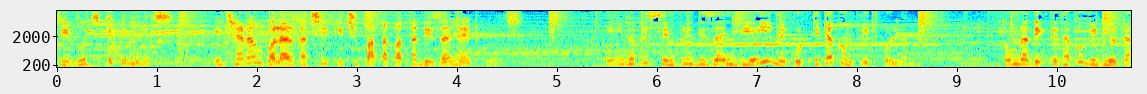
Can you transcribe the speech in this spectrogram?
ত্রিভুজ এঁকে নিয়েছি। এছাড়াও গলার কাছে কিছু পাতা পাতা ডিজাইন অ্যাড করেছি। এইভাবে সিম্পল ডিজাইন দিয়েই আমি কুর্তিটা কমপ্লিট করলাম। তোমরা দেখতে থাকো ভিডিওটা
